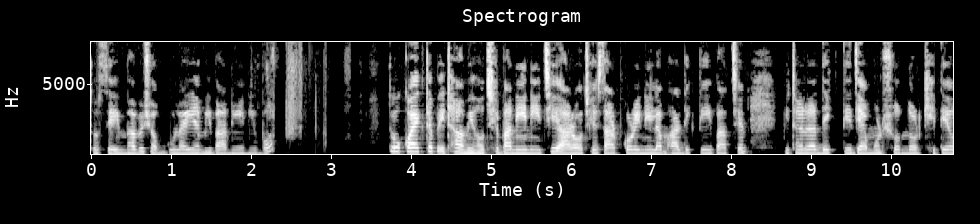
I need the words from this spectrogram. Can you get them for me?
তো সেমভাবে সবগুলাই আমি বানিয়ে নিব। তো কয়েকটা পিঠা আমি হচ্ছে বানিয়ে নিয়েছি আর হচ্ছে সার্ভ করে নিলাম। আর দেখতেই পাচ্ছেন, পিঠাটা দেখতে যেমন সুন্দর, খেতেও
